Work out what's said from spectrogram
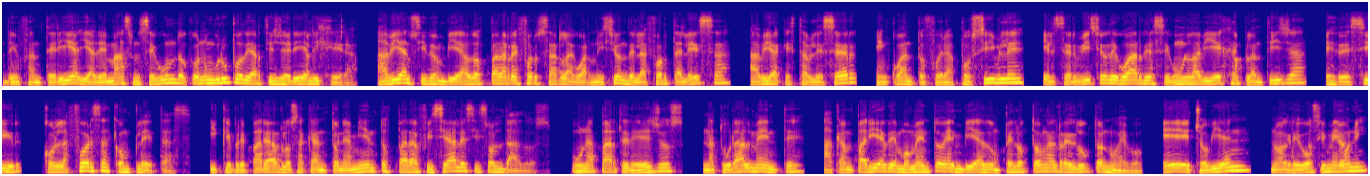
de infantería y además un segundo con un grupo de artillería ligera. Habían sido enviados para reforzar la guarnición de la fortaleza, había que establecer, en cuanto fuera posible, el servicio de guardia según la vieja plantilla, es decir, con las fuerzas completas, y que preparar los acantonamientos para oficiales y soldados. Una parte de ellos, naturalmente, acamparía de momento he enviado un pelotón al reducto nuevo. He hecho bien, no agregó Simeoni,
